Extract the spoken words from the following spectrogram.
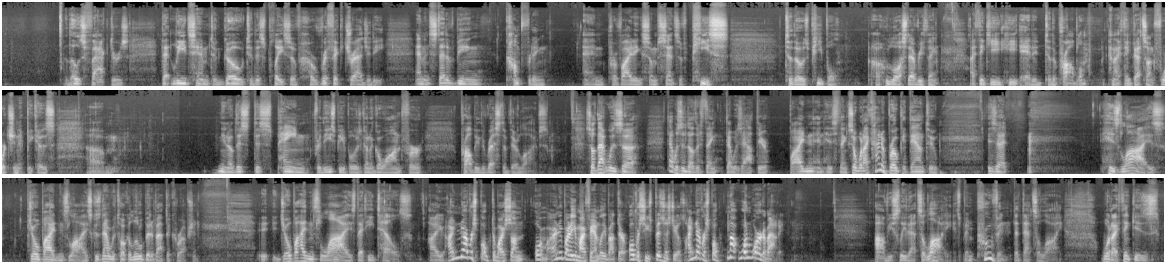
those factors that leads him to go to this place of horrific tragedy. And instead of being comforting and providing some sense of peace to those people uh, who lost everything, I think he, he added to the problem. And I think that's unfortunate because, um, you know, this, this pain for these people is going to go on for probably the rest of their lives. So that was, uh, that was another thing that was out there Biden and his thing. So what I kind of broke it down to is that his lies, Joe Biden's lies, because now we talk a little bit about the corruption. Joe Biden's lies that he tells. I, I never spoke to my son or anybody in my family about their overseas business deals. I never spoke, not one word about it. Obviously, that's a lie. It's been proven that that's a lie. What I think is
